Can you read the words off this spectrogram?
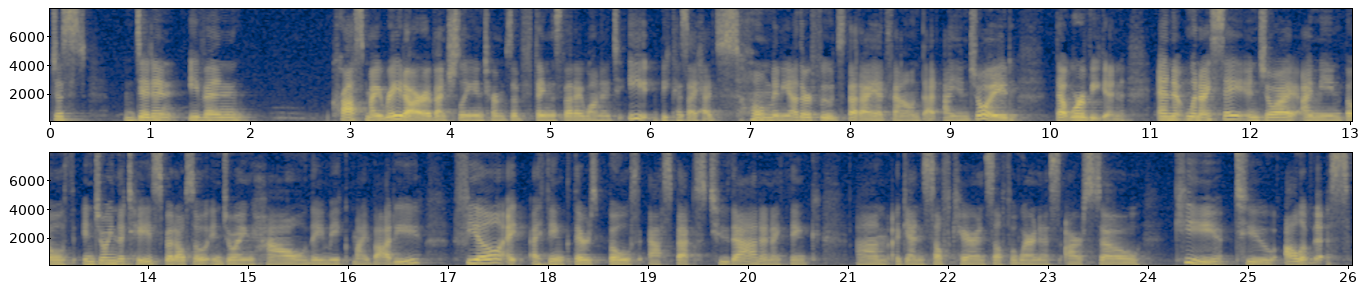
just didn't even cross my radar eventually in terms of things that I wanted to eat because I had so many other foods that I had found that I enjoyed that were vegan. And when I say enjoy, I mean both enjoying the taste, but also enjoying how they make my body feel. I, I think there's both aspects to that. And I think, um, again, self care and self awareness are so key to all of this.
